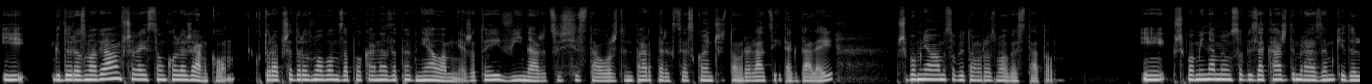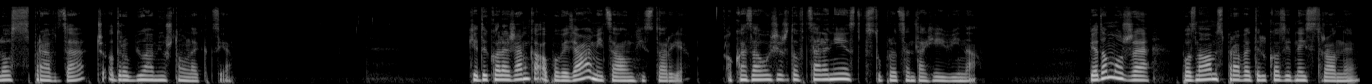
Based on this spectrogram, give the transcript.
I gdy rozmawiałam wczoraj z tą koleżanką, która przed rozmową zapłakana zapewniała mnie, że to jej wina, że coś się stało, że ten partner chce skończyć tą relację i tak dalej, przypomniałam sobie tą rozmowę z tatą. I przypominam ją sobie za każdym razem, kiedy los sprawdza, czy odrobiłam już tą lekcję. Kiedy koleżanka opowiedziała mi całą historię, Okazało się, że to wcale nie jest w stu procentach jej wina. Wiadomo, że poznałam sprawę tylko z jednej strony.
